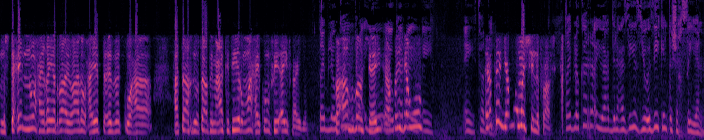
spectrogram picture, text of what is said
مستحيل إنه حيغير رأيه هذا وحيتعبك وح وتعطي معاه كثير وما حيكون في أي فائده طيب لو فأفضل كان شيء رأيه جو. اي اي تفضل. اعطي جو ومشي اللي في راسك. طيب لو كان رأيه يا عبد العزيز يؤذيك أنت شخصيا.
